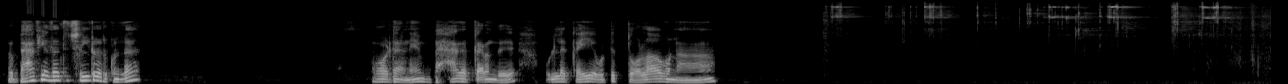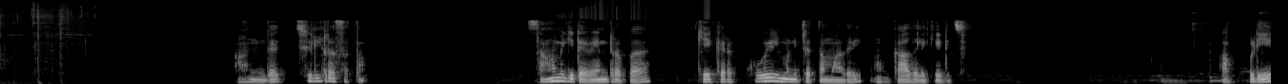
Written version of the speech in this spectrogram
இப்போ பேக்கில் ஏதாச்சும் சில்லற இருக்கும்ல? உடனே பேகை திறந்து உள்ள கையை விட்டு தொலாவுனா? அந்த சில்லற சத்தம். சாமிக்கிட்ட வேண்டுறப்ப வேண்டப்ப கேட்குற கோயில் மணி சத்தம் மாதிரி அவன் காதில் கேட்டுச்சு. அப்படியே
